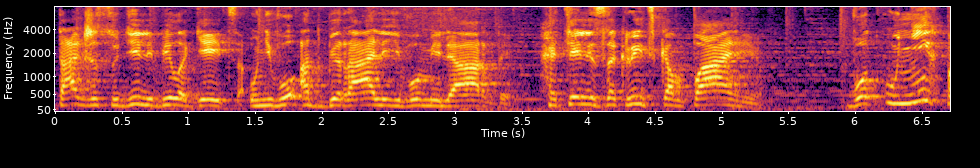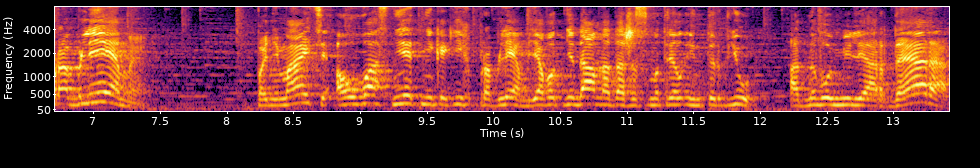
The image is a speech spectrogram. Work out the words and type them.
Также судили Билла Гейтса. У него отбирали его миллиарды. Хотели закрыть компанию. Вот у них проблемы. Понимаете? А у вас нет никаких проблем. Я вот недавно даже смотрел интервью одного миллиардера.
